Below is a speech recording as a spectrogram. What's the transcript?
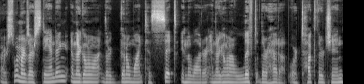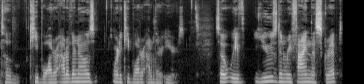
our swimmers are standing and they're going to want, they're going to want to sit in the water and they're going to lift their head up or tuck their chin to keep water out of their nose or to keep water out of their ears. So we've used and refined the script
